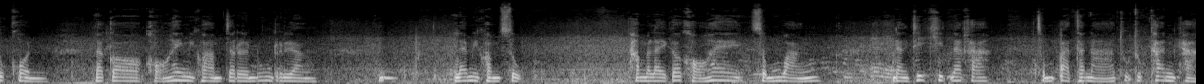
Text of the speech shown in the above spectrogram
ทุกๆคน แล้วก็ขอให้มีความเจริญรุ่งเรือง และมีความสุขทำอะไรก็ขอให้สมหวังดังที่คิดนะคะ สมปรารถนาทุกๆท่านค่ะ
